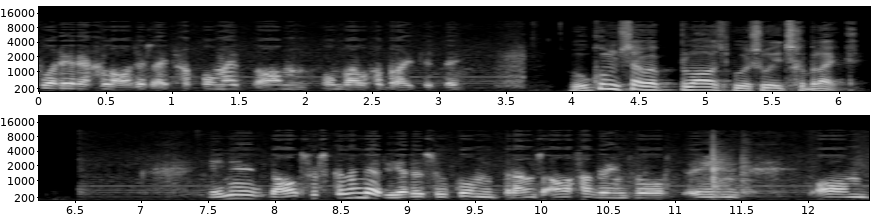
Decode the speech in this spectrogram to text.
voor die regulasies uitgekom het om om wou gebruik het. He. Hoekom sou 'n plaasboer so iets gebruik? En nee, daar's verskillende redes hoekom drones aangewend word en om um,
